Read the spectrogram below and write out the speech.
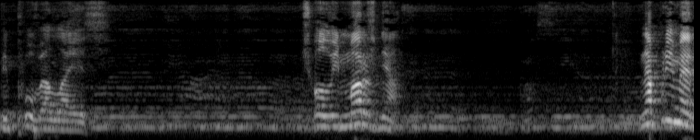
pipuve الله jesi. تشولي مرجنيا. Primer,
